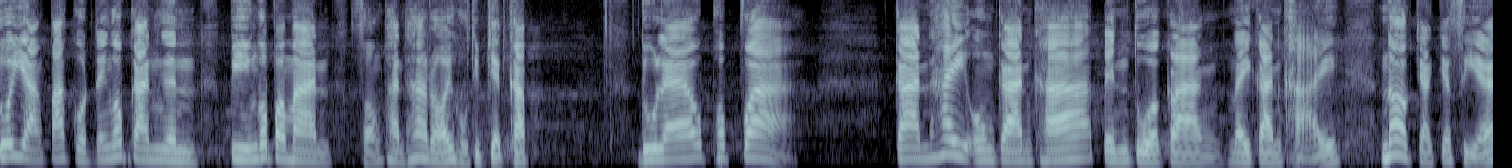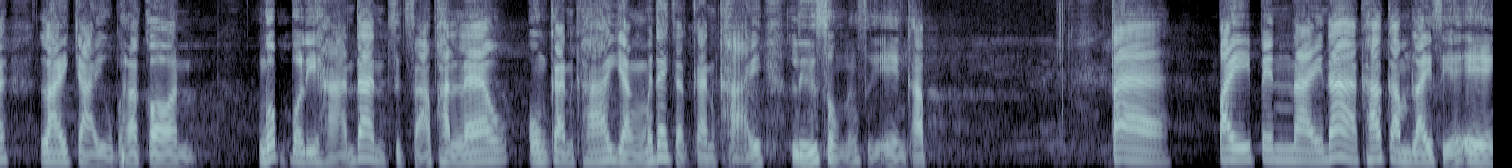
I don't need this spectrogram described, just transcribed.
ตัวอย่างปรากฏในงบการเงิน ปีงบประมาณ 2567 ครับ ดูแล้วพบว่าการให้องค์การค้าเป็นตัวกลางในการขาย นอกจากจะเสียรายจ่ายอุปกรณ์ งบบริหารด้านศึกษาพันธ์แล้ว องค์การค้ายังไม่ได้จัดการขายหรือส่งหนังสือเองครับ แต่ไปเป็นนายหน้าค้ากำไรเสียเอง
